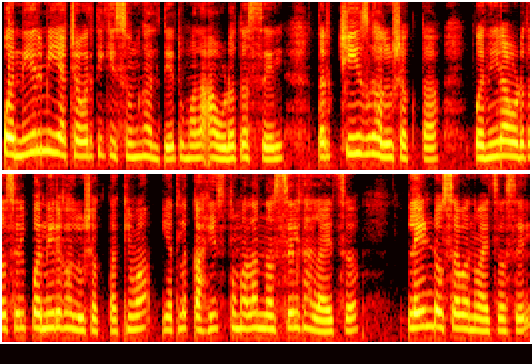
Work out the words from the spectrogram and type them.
पनीर मी याच्यावरती किसून घालते तुम्हाला आवडत असेल तर चीज घालू शकता. पनीर आवडत असेल पनीर घालू शकता. किंवा यातलं काहीच तुम्हाला नसेल घालायचं प्लेन डोसा बनवायचा असेल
